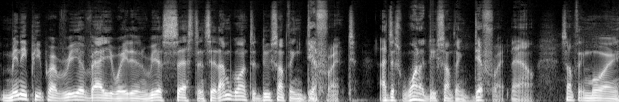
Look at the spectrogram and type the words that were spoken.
many people have reevaluated and reassessed and said, "I'm going to do something different." I just want to do something different now, something more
